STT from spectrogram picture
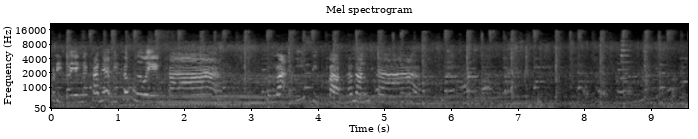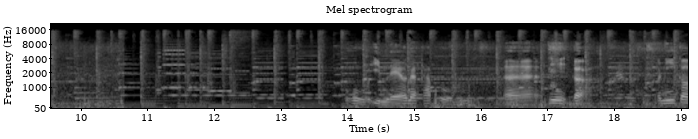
ผลิตเราเองนะคะเนี่ยมีเครื่องมือเองค่ะถุงละ 20 บาทเท่านั้นค่ะโอ้โหอิ่มแล้วนะครับผมอ่านี่ก็วันนี้ก็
